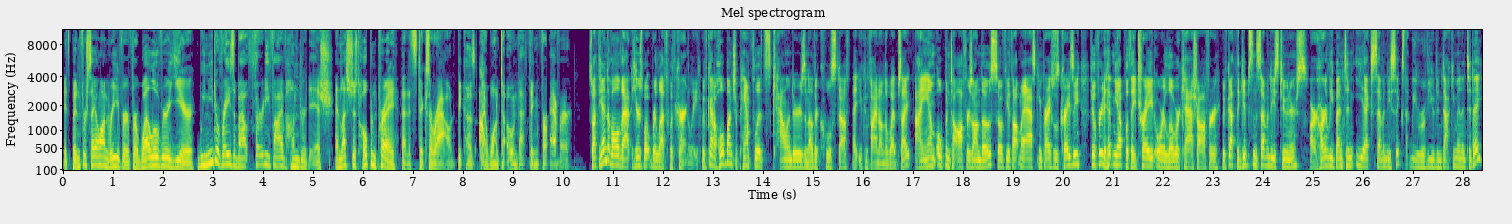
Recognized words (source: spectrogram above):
It's been for sale on Reverb for well over a year. We need to raise about 3500-ish, and let's just hope and pray that it sticks around because I want to own that thing forever. So at the end of all that, here's what we're left with currently. We've got a whole bunch of pamphlets, calendars, and other cool stuff that you can find on the website. I am open to offers on those, so if you thought my asking price was crazy, feel free to hit me up with a trade or lower cash offer. We've got the Gibson 70s tuners, our Harley Benton EX76 that we reviewed and documented today,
